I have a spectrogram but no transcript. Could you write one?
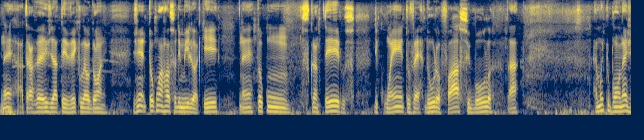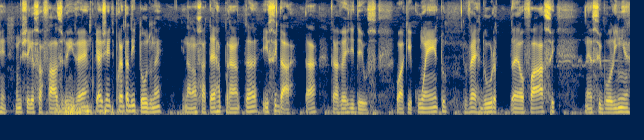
né? Através da TV Cleodone. Gente, tô com uma roça de milho aqui, né? Tô com os canteiros de coentro, verdura, alface, cebola, tá? É muito bom, né, gente? Quando chega essa fase do inverno, porque a gente planta de tudo, né? E na nossa terra planta e se dá, tá? Através de Deus. Ou aqui coentro, verdura, é, alface, né? Cebolinha.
